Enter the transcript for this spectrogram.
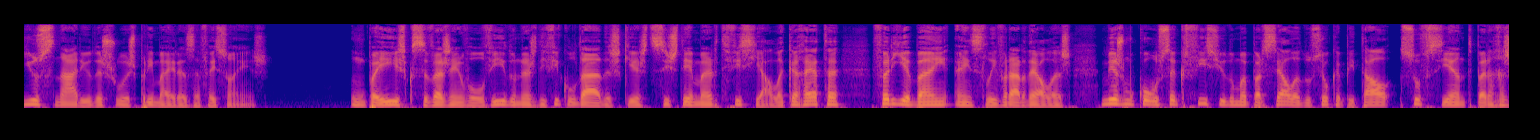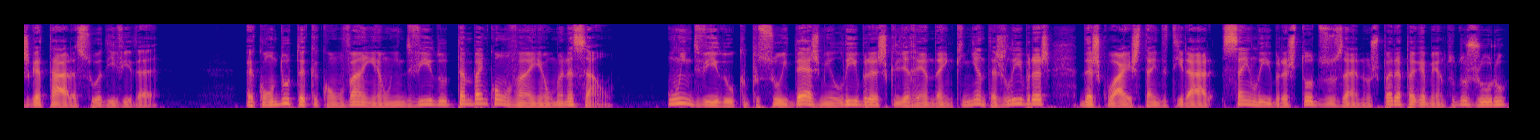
e o cenário das suas primeiras afeições. Um país que se veja envolvido nas dificuldades que este sistema artificial acarreta faria bem em se livrar delas, mesmo com o sacrifício de uma parcela do seu capital suficiente para resgatar a sua dívida. A conduta que convém a um indivíduo também convém a uma nação um indivíduo que possui 10 mil libras que lhe rendem 500 libras, das quais tem de tirar 100 libras todos os anos para pagamento do juro,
